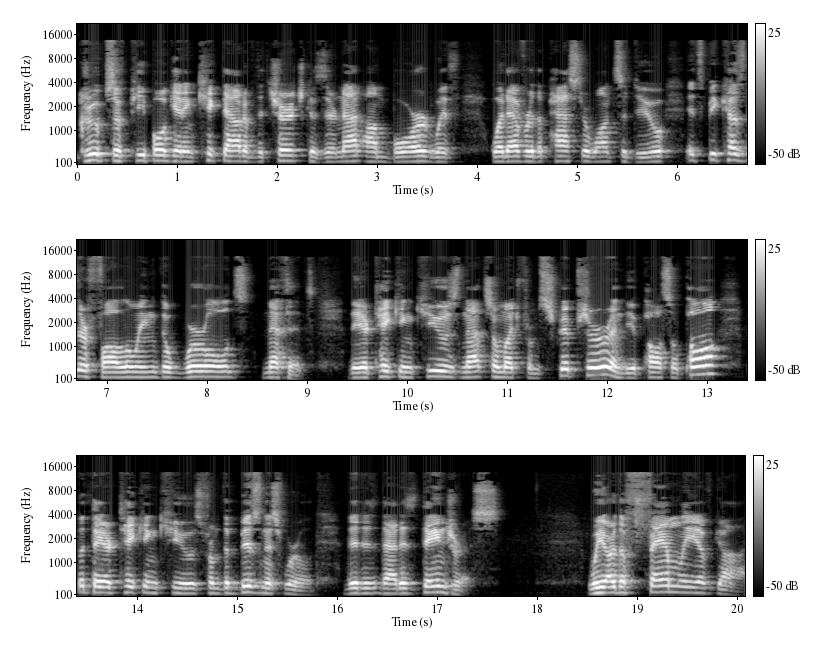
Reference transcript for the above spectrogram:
groups of people getting kicked out of the church because they're not on board with whatever the pastor wants to do. It's because they're following the world's methods. They are taking cues not so much from scripture and the apostle Paul, but they are taking cues from the business world. That is, that is dangerous. We are the family of God,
